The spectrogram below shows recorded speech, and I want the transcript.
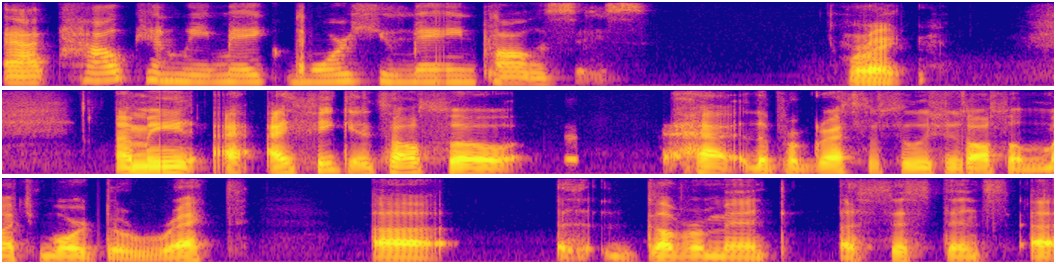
at how can we make more humane policies. Right. I mean i, I think it's also ha- the progressive solution is also much more direct uh, government assistance uh,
